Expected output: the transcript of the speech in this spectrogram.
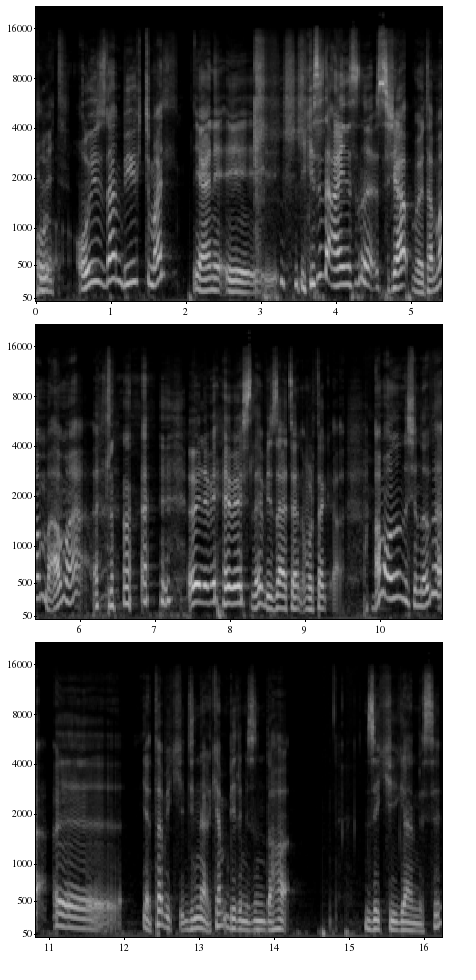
O, Evet. o yüzden büyük ihtimal yani e, ikisi de aynısını şey yapmıyor tamam mı? Ama öyle bir hevesle bir zaten ortak ama onun dışında da e, yani tabii ki dinlerken birimizin daha zeki gelmesi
